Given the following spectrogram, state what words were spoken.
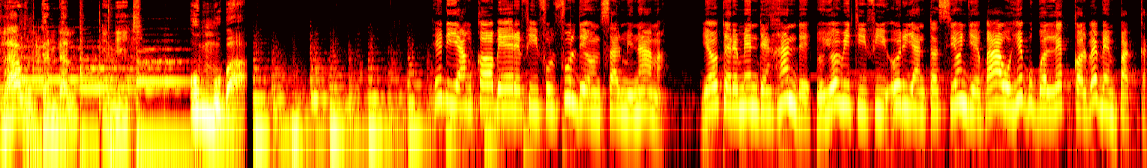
laawol gandal e needi. Ummuba. Heɗiyankoɓe refi fulfulde on salminama yewtere men nden hannde no yowiti fi orientation je ɓaawo heɓugol lekkol ɓe ɓen bakka.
